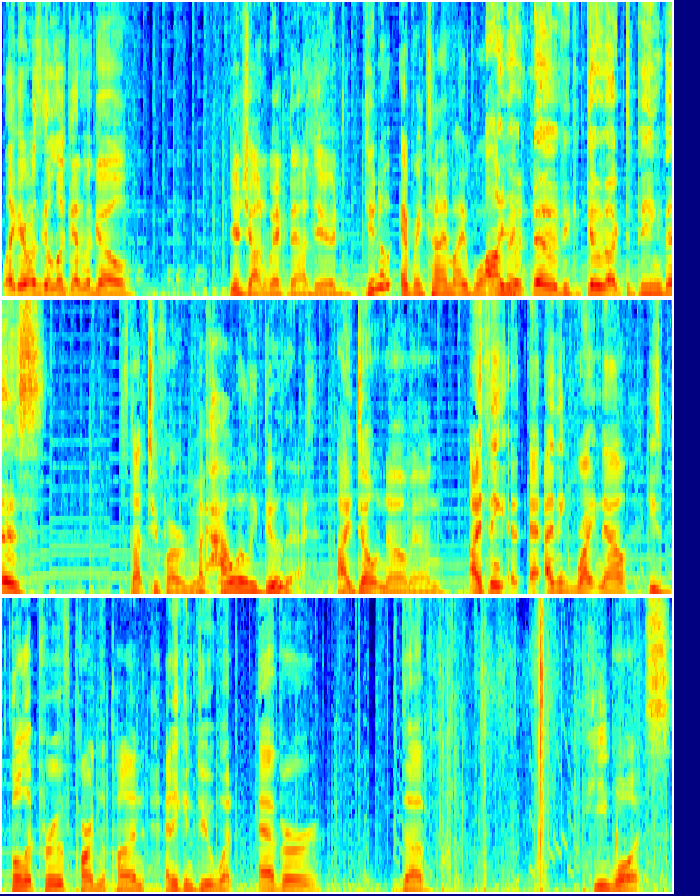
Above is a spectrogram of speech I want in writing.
Like everyone's gonna look at him and go, "You're John Wick now, dude." Do you know every time I walk, I don't know if he could go back to being this. It's not too far removed. like from how will he do that? I don't know, man. I think I think right now he's bulletproof, pardon the pun, and he can do whatever the he wants.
